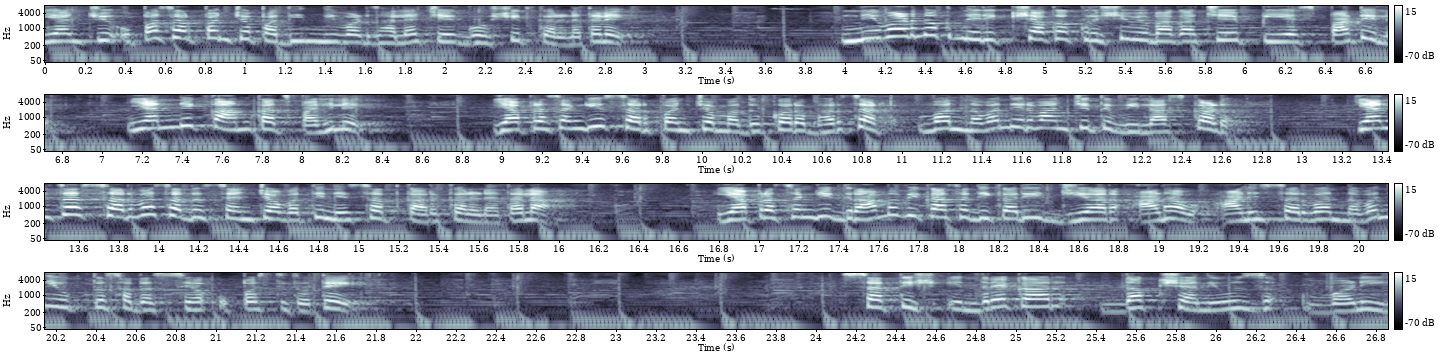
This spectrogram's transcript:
यांची उपसरपंचपदी निवड झाल्याचे घोषित करण्यात आले. निवडणूक निरीक्षक कृषी विभागाचे पी एस पाटील यांनी कामकाज पाहिले. या प्रसंगी सरपंच मधुकर भरसट व नवनिर्वांचित विलास कड यांचा सर्व सदस्यांच्या वतीने सत्कार करण्यात आला. या प्रसंगी ग्रामविकास अधिकारी जी आर आढाव आणि सर्व नवनियुक्त सदस्य उपस्थित होते. सतीश इंद्रेकर दक्ष न्यूज वणी.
